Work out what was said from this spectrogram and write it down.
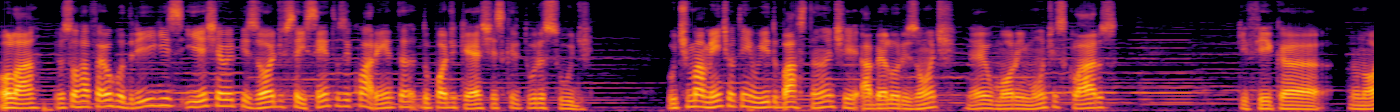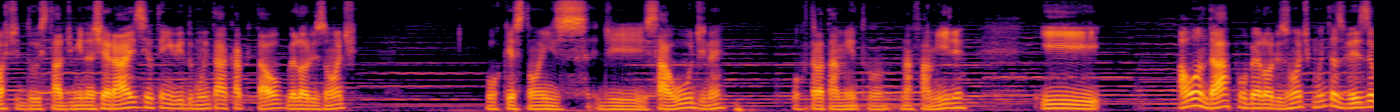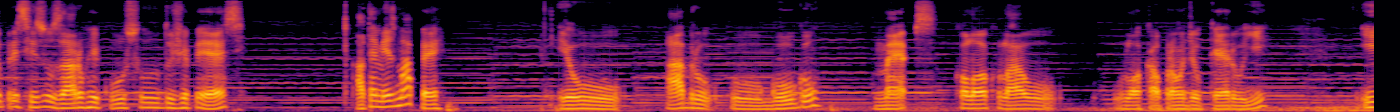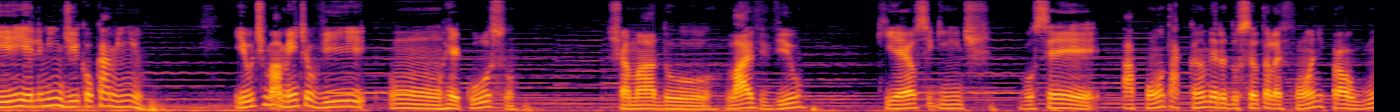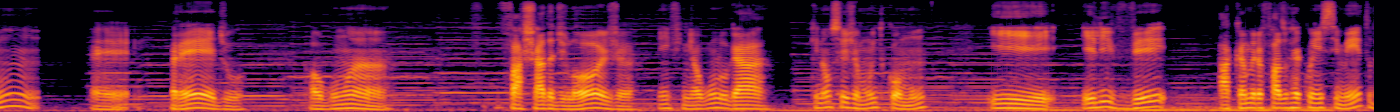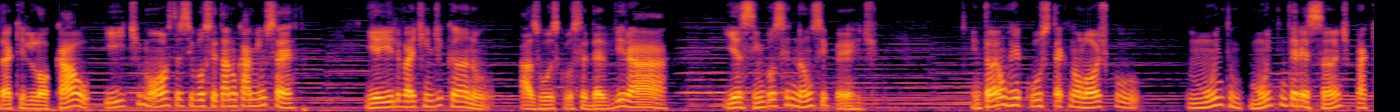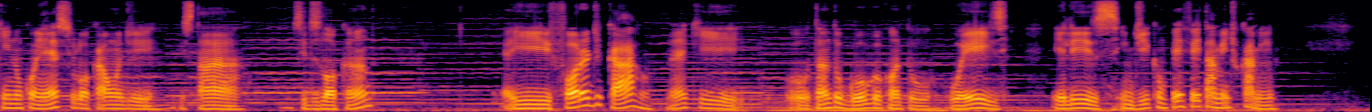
Olá, eu sou Rafael Rodrigues e este é o episódio 640 do podcast Escritura Sud. Ultimamente eu tenho ido bastante a Belo Horizonte, né? eu moro em Montes Claros, que fica no norte do estado de Minas Gerais, e eu tenho ido muito à capital, Belo Horizonte, por questões de saúde, né? por tratamento na família. E ao andar por Belo Horizonte, muitas vezes eu preciso usar o recurso do GPS, até mesmo a pé. Eu abro o Google Maps, coloco lá o, o local para onde eu quero ir e ele me indica o caminho. E ultimamente eu vi um recurso chamado Live View, que é o seguinte: você aponta a câmera do seu telefone para algum é, prédio, alguma fachada de loja, enfim, algum lugar que não seja muito comum e ele vê a câmera faz o reconhecimento daquele local e te mostra se você está no caminho certo. E aí ele vai te indicando as ruas que você deve virar e assim você não se perde. Então é um recurso tecnológico muito muito interessante para quem não conhece o local onde está se deslocando. E fora de carro, né, que tanto o Google quanto o Waze, eles indicam perfeitamente o caminho.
